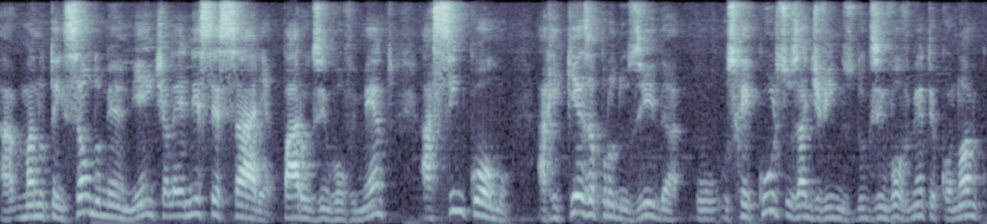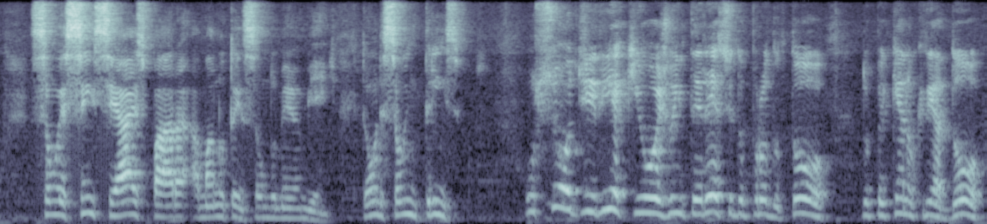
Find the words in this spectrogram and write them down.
A manutenção do meio ambiente ela é necessária para o desenvolvimento, assim como a riqueza produzida, os recursos advindos do desenvolvimento econômico são essenciais para a manutenção do meio ambiente. Então, eles são intrínsecos. O senhor diria que hoje o interesse do produtor, do pequeno criador,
